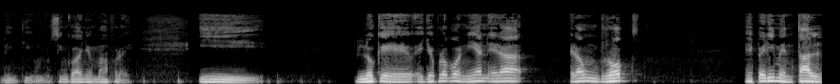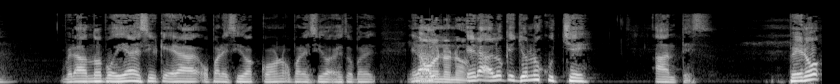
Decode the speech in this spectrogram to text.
21, 5 años más por ahí. Y lo que ellos proponían era, era un rock experimental. ¿Verdad? No podía decir que era o parecido a Korn o parecido a esto. pare- Era, No, no, no. Era algo que yo no escuché antes. Pero,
